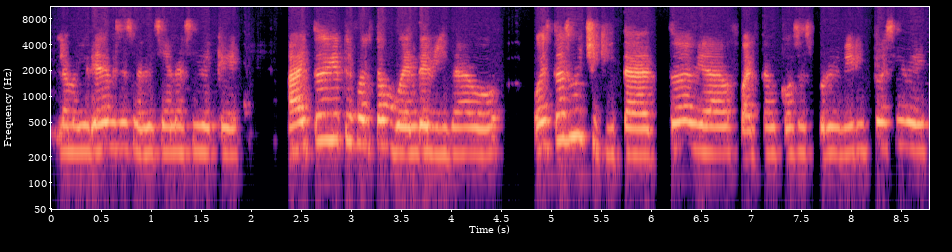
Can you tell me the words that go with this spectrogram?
la mayoría de veces me decían así de que, ay, todavía te falta un buen de vida o, o estás muy chiquita, todavía faltan cosas por vivir y tú así de,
